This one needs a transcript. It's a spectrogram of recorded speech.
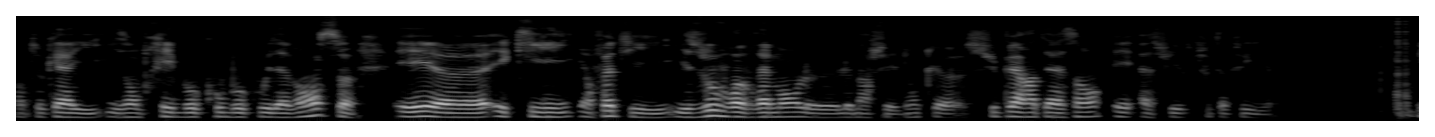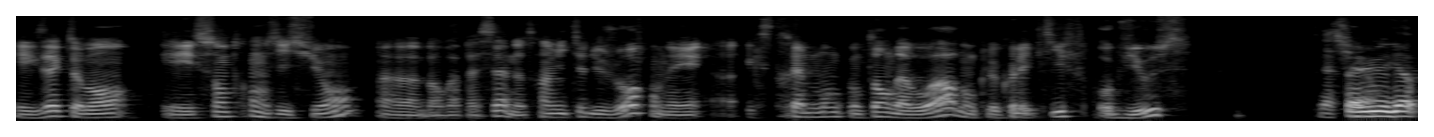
en tout cas, ils, ont pris beaucoup, beaucoup d'avance et, et qui, en fait, ils, ouvrent vraiment le, marché. Donc, super intéressant et à suivre tout à fait, Guillaume. Exactement. Et sans transition, bah, on va passer à notre invité du jour qu'on est extrêmement content d'avoir, donc le collectif Obvious. Salut les gars.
